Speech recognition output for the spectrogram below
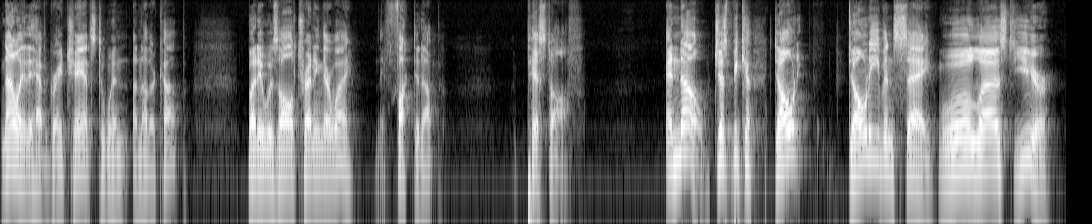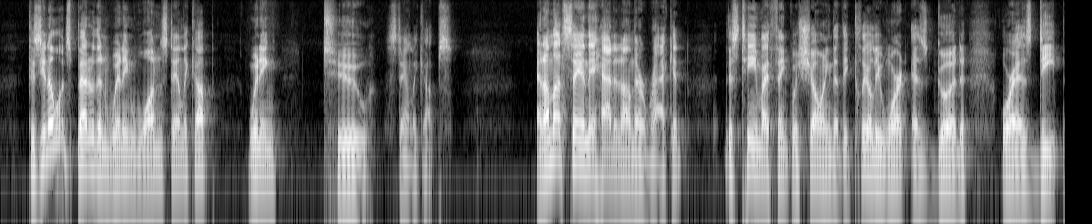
not only they have a great chance to win another cup, but it was all trending their way. They fucked it up. Pissed off. And no, just because don't don't even say, "Well, last year." Cuz you know what's better than winning one Stanley Cup? Winning two. Stanley Cups. And I'm not saying they had it on their racket. This team, I think, was showing that they clearly weren't as good or as deep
